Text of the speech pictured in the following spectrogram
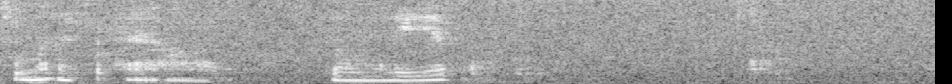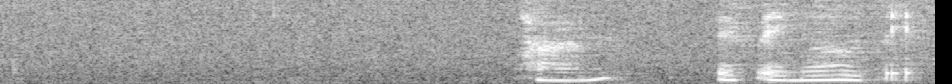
ซิมา FL สองเล็บหาร FA ก็คือ7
